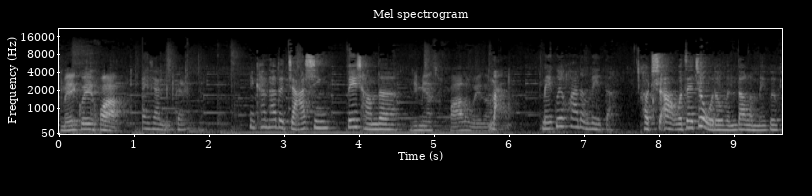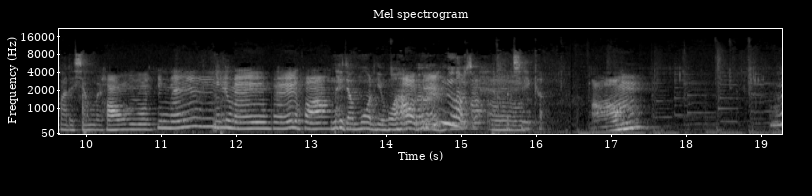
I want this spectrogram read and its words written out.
玫瑰花。看一下里边，你看它的夹心，非常的。里面是花的味道。满，玫瑰花的味道，好吃啊！我在这我都闻到了玫瑰花的香味。好恶心，玫玫瑰花。那叫茉莉花。哦，对。老师，我吃一口。嗯。嗯，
